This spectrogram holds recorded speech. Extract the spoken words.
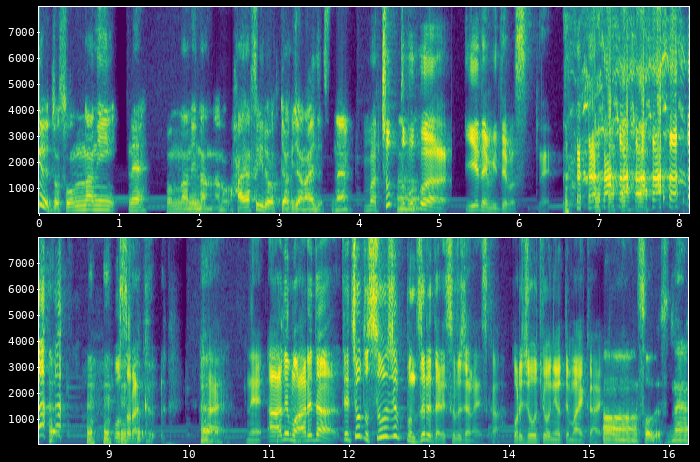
えるとそんなにね、そんなになんだろう、早すぎるってわけじゃないですね。まあ、ちょっと僕は家で見てますね。おそらく。はい。ね。あ、でもあれだ。で、ちょっと数十分ずれたりするじゃないですか。これ状況によって毎回。ああ、そうですね。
